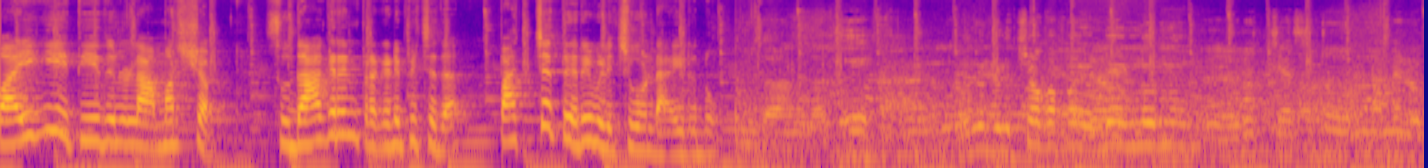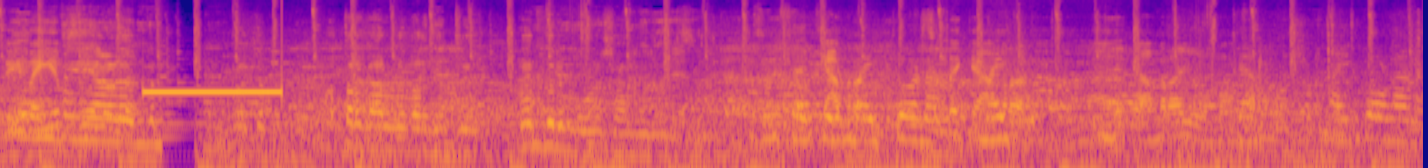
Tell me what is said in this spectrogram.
വൈകി എത്തിയതിലുള്ള അമർഷം സുധാകരൻ പ്രകടിപ്പിച്ചത് തെറി വിളിച്ചുകൊണ്ടായിരുന്നു. പത്രക്കാരോട് പറഞ്ഞിട്ട് എന്തൊരു മോശമാണ് ക്യാമറ ഓണാണ്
